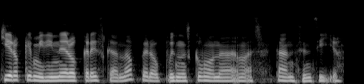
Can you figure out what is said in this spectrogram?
quiero que mi dinero crezca, ¿no? Pero pues no es como nada más tan sencillo.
